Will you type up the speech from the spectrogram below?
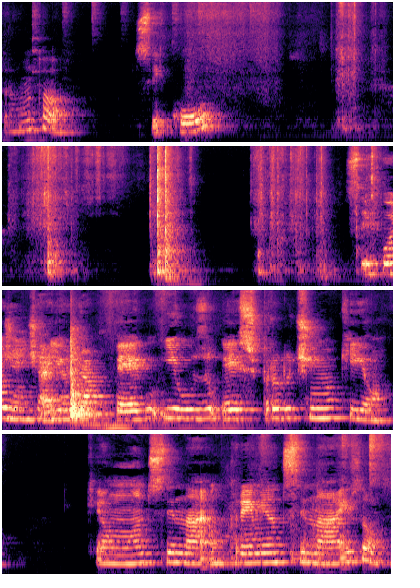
Pronto, ó. Secou. Secou, gente. Aí eu já pego e uso esse produtinho aqui, ó. Que é um antissinais, um creme antissinais, ó.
